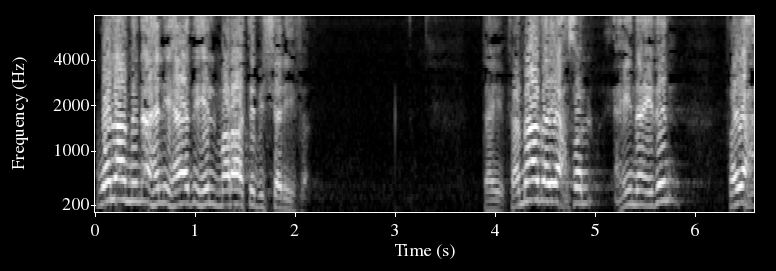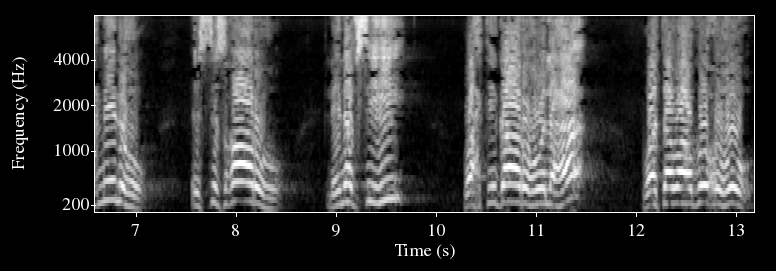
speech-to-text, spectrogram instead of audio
ولا من أهل هذه المراتب الشريفة. طيب فماذا يحصل حينئذ؟ فيحمله استصغاره لنفسه واحتقاره لها وتواضعه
